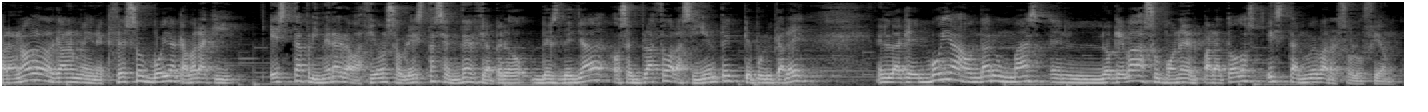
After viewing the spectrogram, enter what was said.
Para no alargarme en exceso, voy a acabar aquí esta primera grabación sobre esta sentencia, pero desde ya os emplazo a la siguiente que publicaré en la que voy a ahondar aún más en lo que va a suponer para todos esta nueva resolución.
